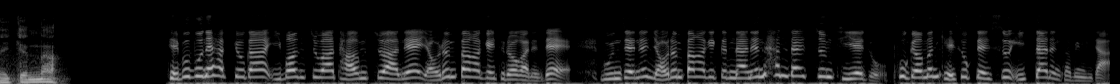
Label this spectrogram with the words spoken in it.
있겠나. 대부분의 학교가 이번 주와 다음 주 안에 여름방학에 들어가는데 문제는 여름방학이 끝나는 한 달쯤 뒤에도 폭염은 계속될 수 있다는 점입니다.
